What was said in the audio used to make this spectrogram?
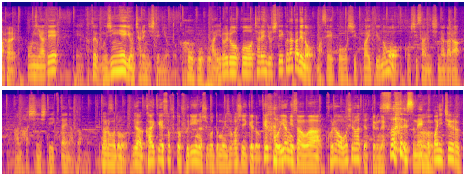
はいはい、本屋でえー、例えば無人営業にチャレンジしてみようとかはい、いろいろこうチャレンジをしていく中での、まあ、成功失敗っていうのもこう資産にしながらあの発信していきたいなとは思ってなるほど。じゃあ会計ソフトフリーの仕事も忙しいけど結構岩見さんはこれは面白がってやってるね。そうですね、うん、ここに注力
